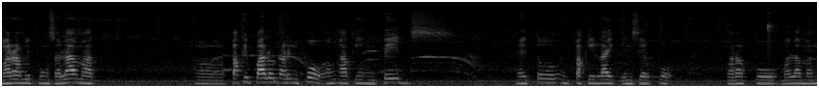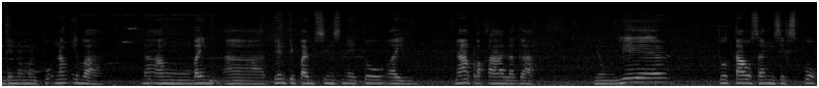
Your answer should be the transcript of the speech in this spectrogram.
marami pong salamat. Uh, pakipalo na rin po ang aking page. Na ito paki-like and share po. Para po malaman din naman po ng iba na ang bain- ah, 25 cents na ito ay napakahalaga. Yung year 2006 po,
